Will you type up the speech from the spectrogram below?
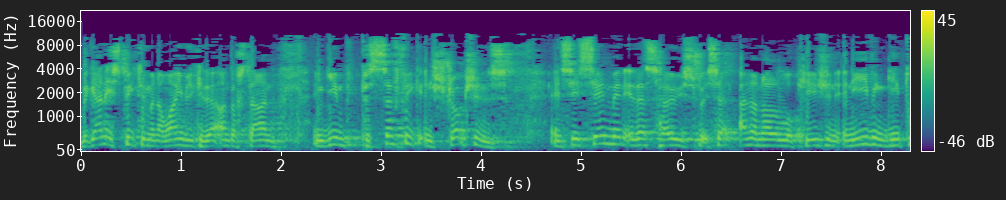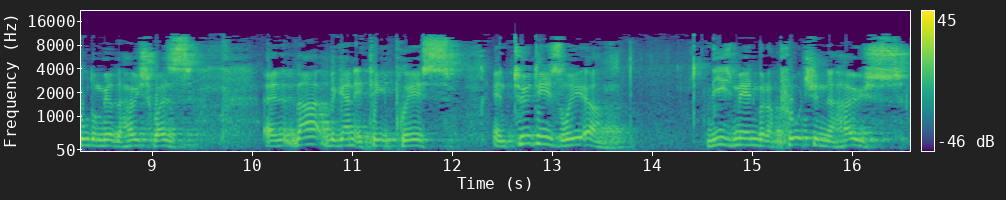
Began to speak to him in a language he could understand and gave him specific instructions and said, send me to this house, but in another location, and he even told him where the house was. And that began to take place. And two days later, these men were approaching the house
